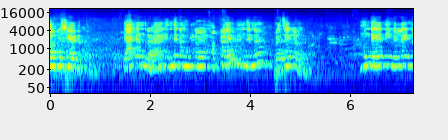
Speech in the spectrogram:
ತುಂಬಾ ಖುಷಿ ಆಗುತ್ತೆ. ಯಾಕಂದ್ರ ಇಂದಿನ ಮಕ್ಕ, ಮಕ್ಕಳೇ ಮುಂದಿನ ಪ್ರಜೆಗಳು. ಮುಂದೆ ನೀವೆಲ್ಲ ಇನ್ನ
